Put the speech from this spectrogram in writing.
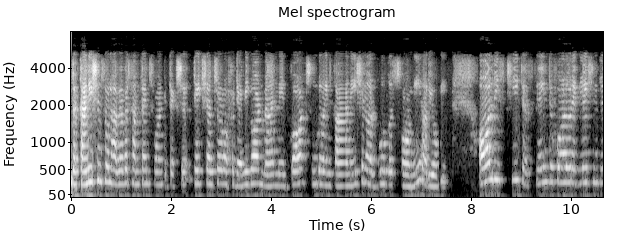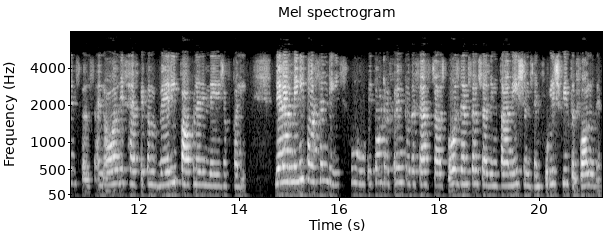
The conditioned soul, however, sometimes want to take shelter of a demigod, man-made god, pseudo-incarnation, or Bhugaswami or yogi. All these cheaters claim to follow regulation principles, and all this has become very popular in the age of Kali. There are many Pasandis who, without referring to the Shastras, pose themselves as incarnations, and foolish people follow them.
